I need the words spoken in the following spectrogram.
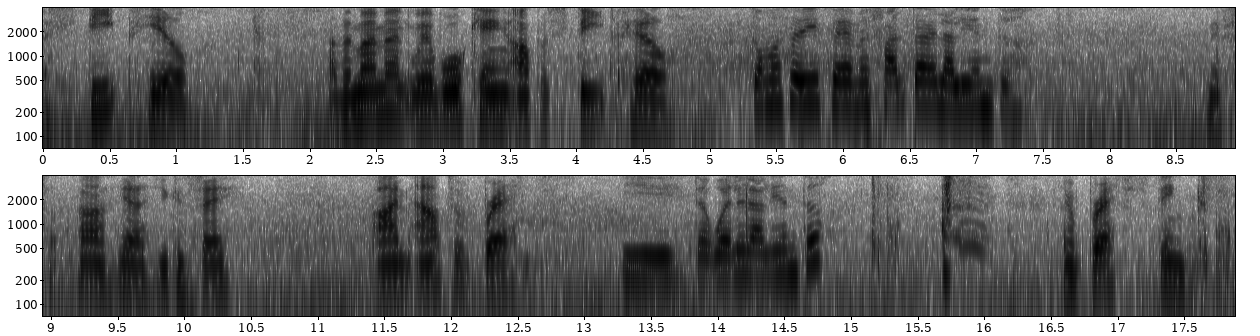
a steep hill. At the moment we're walking up a steep hill. ¿Cómo se dice? Me falta el aliento. Ah, yeah, you can say, I'm out of breath. ¿Y te huele el aliento? Your breath stinks.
